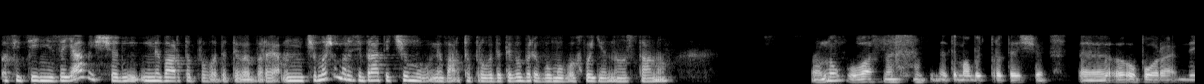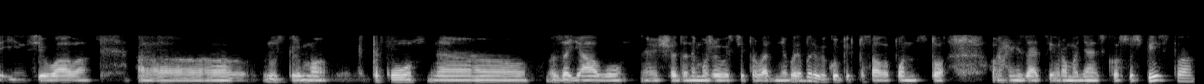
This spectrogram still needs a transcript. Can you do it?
офіційні заяви, що не варто проводити вибори. Чи можемо розібрати, чому не варто проводити вибори в умовах воєнного стану? Ну, власне, це, мабуть, про те, що е, опора не ініціювала, ну, скажімо, таку е, заяву е, щодо неможливості проведення виборів, яку підписало понад 100 організацій громадянського суспільства.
